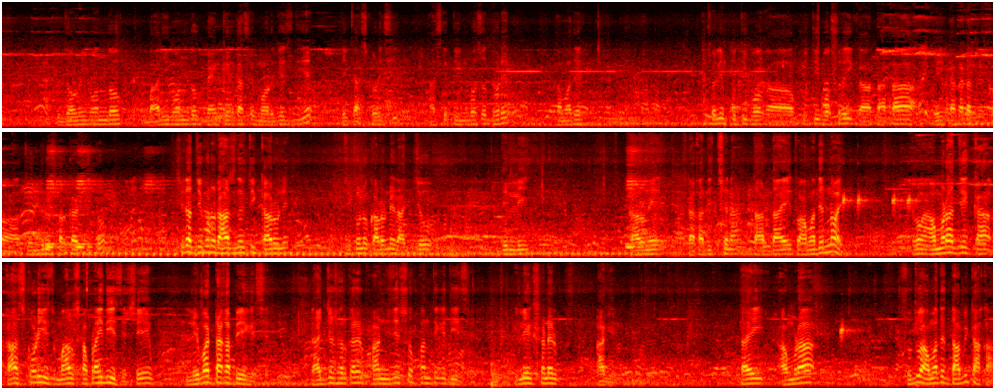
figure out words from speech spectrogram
জমি বন্ধক বাড়ি বন্ধক ব্যাংকের কাছে মর্গেজ দিয়ে এই কাজ করেছি। আজকে তিন বছর ধরে আমাদের অ্যাকচুয়ালি প্রতি প্রতি বছরেই টাকা এই টাকাটা কেন্দ্রীয় সরকার দিত। সেটা যে কোনো রাজনৈতিক কারণে যে কোনো কারণে রাজ্য দিল্লি। কারণে টাকা দিচ্ছে না, তার দায় তো আমাদের নয়। এবং আমরা যে কাজ করি, মাল সাপ্লাই দিয়েছে, সে লেবার টাকা পেয়ে গেছে। রাজ্য সরকারের ফান্ড নিজস্ব ফান্ড থেকে দিয়েছে ইলেকশনের আগে। তাই আমরা শুধু আমাদের দাবি টাকা।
